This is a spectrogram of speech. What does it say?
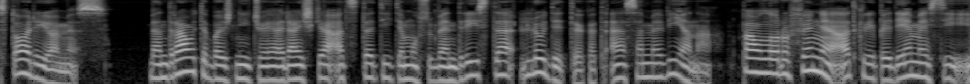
istorijomis. Bendrauti bažnyčioje reiškia atstatyti mūsų bendrystę, liudyti, kad esame viena. Paulo Rufinė atkreipė dėmesį į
